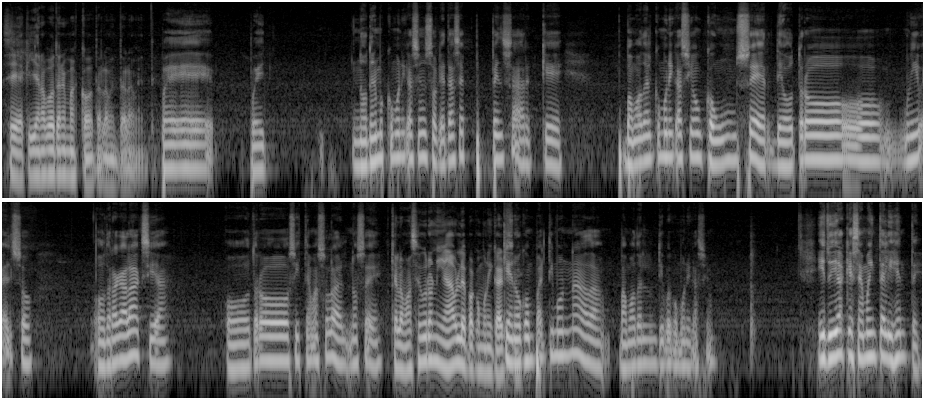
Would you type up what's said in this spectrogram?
Sí, aquí yo no puedo tener mascota, lamentablemente. Pues, pues no tenemos comunicación. ¿Eso qué te hace pensar que vamos a tener comunicación con un ser de otro universo, otra galaxia, otro sistema solar? No sé. Que lo más seguro ni hable para comunicarse. que no compartimos nada, vamos a tener un tipo de comunicación. Y tú digas que sea más inteligente.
